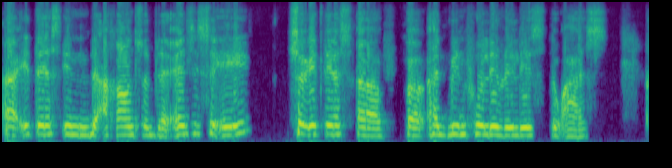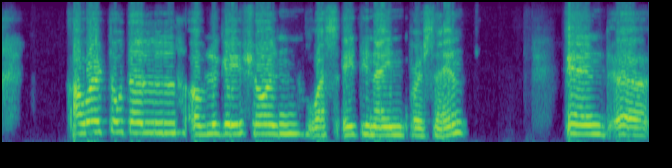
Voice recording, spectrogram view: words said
uh, it is in the accounts of the NCCA, so it is uh, uh, had been fully released to us. Our total obligation was 89%, and uh,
